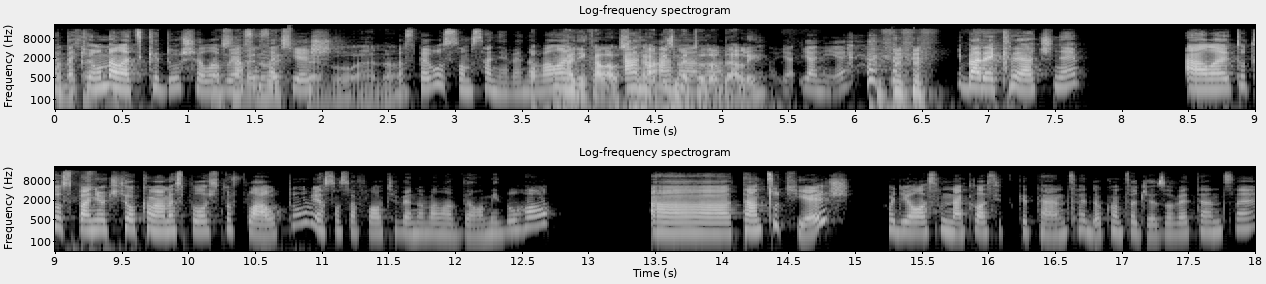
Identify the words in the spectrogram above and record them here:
Na Ona také sa- umelecké duše, lebo ja som sa tiež... spevu, áno. Spevu som sa O, nevenovala. pani Kalavská, aby sme to dodali. Ja, ja nie. Iba rekreačne. Ale tuto s pani učiteľkou máme spoločnú flautu. Ja som sa flaute venovala veľmi dlho. A tancu tiež. Chodila som na klasické tance, dokonca jazzové tance.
